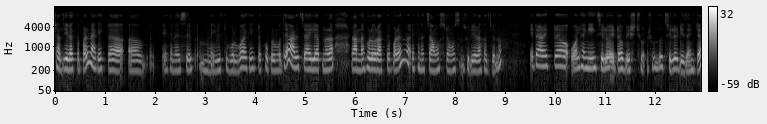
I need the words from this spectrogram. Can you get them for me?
সাজিয়ে রাখতে পারেন। এক একটা এখানে সেলফ মানে এগুলো কী বলব? এক একটা খোপের মধ্যে। আর চাইলে আপনারা রান্নাঘরেও রাখতে পারেন এখানে চামচ টামচ ঝুলিয়ে রাখার জন্য। এটা আরেকটা ওয়াল হ্যাঙ্গিং ছিল, এটাও বেশ সুন্দর ছিল ডিজাইনটা।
